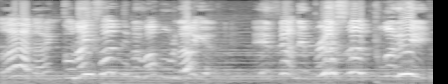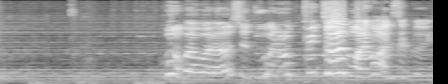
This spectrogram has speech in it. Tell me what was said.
Regarde, avec ton iPhone, tu peux voir mon log et faire des placements de produits. Bon, bah voilà, c'est tout. Alors, putain, pour aller voir Axel Paris.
